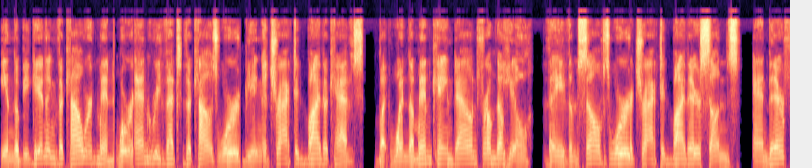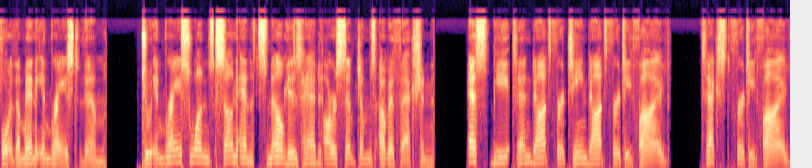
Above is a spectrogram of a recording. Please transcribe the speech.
in the beginning, the coward men were angry that the cows were being attracted by the calves, but when the men came down from the hill, they themselves were attracted by their sons, and therefore the men embraced them. To embrace one's son and smell his head are symptoms of affection. SB 10.13.35. Text 35.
